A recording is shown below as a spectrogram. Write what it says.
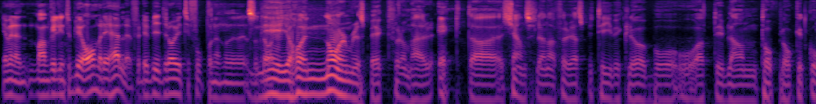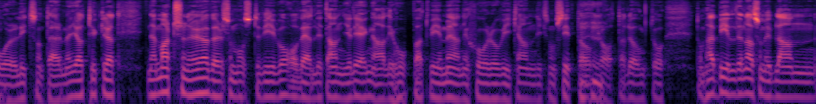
jag menar, man vill ju inte bli av med det heller, för det bidrar ju till fotbollen såklart. Nej, jag har enorm respekt för de här äkta känslorna för respektive klubb och, och att ibland topplocket går och lite sånt där. Men jag tycker att när matchen är över så måste vi vara väldigt angelägna allihopa att vi är människor och vi kan liksom sitta och mm. prata lugnt. Och de här bilderna som ibland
